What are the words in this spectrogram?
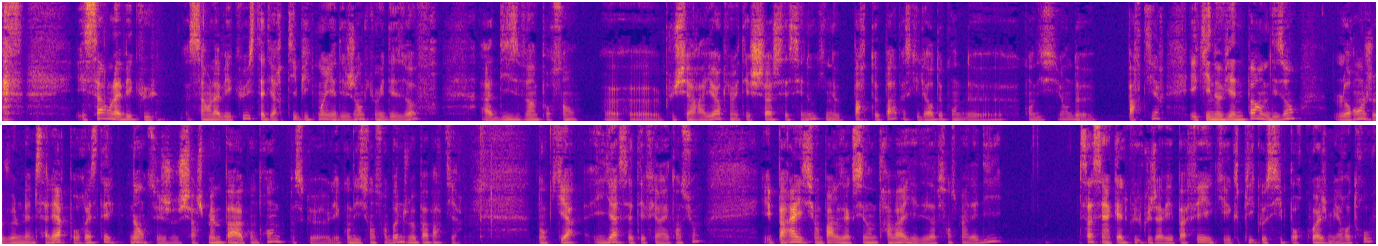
et ça, on l'a vécu. Ça, on l'a vécu, c'est-à-dire typiquement, il y a des gens qui ont eu des offres à 10-20% euh, euh, plus cher ailleurs, qui ont été chassés chez nous, qui ne partent pas parce qu'il est hors de, de condition de partir et qui ne viennent pas en me disant Laurent, je veux le même salaire pour rester. Non, je cherche même pas à comprendre parce que les conditions sont bonnes, je veux pas partir. Donc il y a, cet effet rétention. Et pareil, si on parle des accidents de travail et des absences maladie, ça c'est un calcul que j'avais pas fait et qui explique aussi pourquoi je m'y retrouve.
